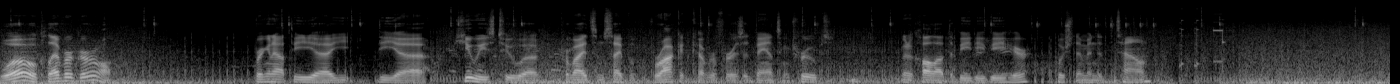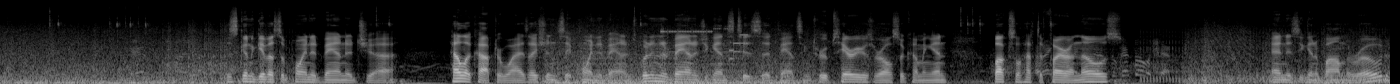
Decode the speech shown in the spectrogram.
Whoa, clever girl. Bringing out the uh, the uh, Hueys to uh, provide some type of rocket cover for his advancing troops. I'm going to call out the VDV here, push them into the town. This is going to give us a point advantage uh, helicopter-wise. I shouldn't say point advantage, but an advantage against his advancing troops. Harriers are also coming in. Bucks will have to fire on those. And is he going to bomb the road?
